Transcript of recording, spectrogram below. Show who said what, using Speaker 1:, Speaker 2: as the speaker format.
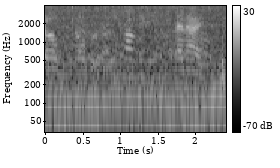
Speaker 1: Carl, Carlson. NA.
